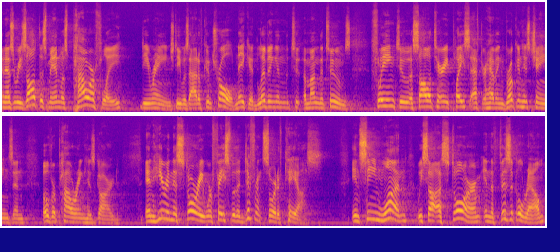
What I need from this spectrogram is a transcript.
And as a result, this man was powerfully deranged. He was out of control, naked, living in the to- among the tombs, fleeing to a solitary place after having broken his chains and overpowering his guard. And here in this story, we're faced with a different sort of chaos. In scene one, we saw a storm in the physical realm,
